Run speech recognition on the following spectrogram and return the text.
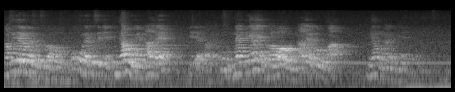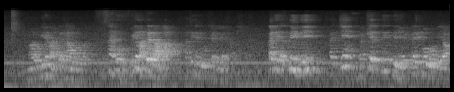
နောက်စိတ်တဲ့လို့ဆိုဆိုတော့ကိုယ်ကိုယ်နဲ့ကိုယ်စိတ်ဖြစ်သူများကိုလည်းနားလဲ ပြည့်တယ်ပါတယ်အခုနာတရားရဲ့သဘာဝကိုနားလဲတဲ့ပုဂ္ဂိုလ်ကသူများကိုနားလဲပြည့်တယ်ငါတို့ပြီးမှတက်လာလို့ဆိုင်လို့ပြီးမှတက်လာတာအတိတ်ကိုထည့်လိုက်တာအဲ့ဒီအတိတ်ဒီအကျင့်မဖြစ်သေးတဲ့အဲ့ဒီပုဂ္ဂိုလ်တရား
